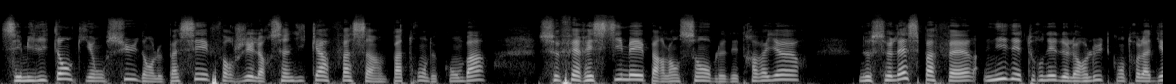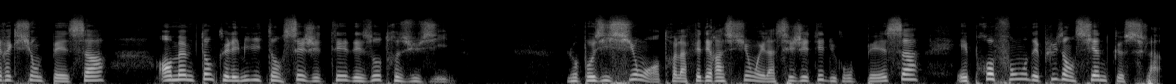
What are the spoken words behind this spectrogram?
Ces militants qui ont su dans le passé forger leur syndicat face à un patron de combat, se faire estimer par l'ensemble des travailleurs, ne se laissent pas faire ni détourner de leur lutte contre la direction de PSA en même temps que les militants CGT des autres usines. L'opposition entre la fédération et la CGT du groupe PSA est profonde et plus ancienne que cela.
